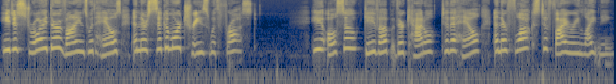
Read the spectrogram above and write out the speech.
He destroyed their vines with hails and their sycamore trees with frost. He also gave up their cattle to the hail and their flocks to fiery lightning.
